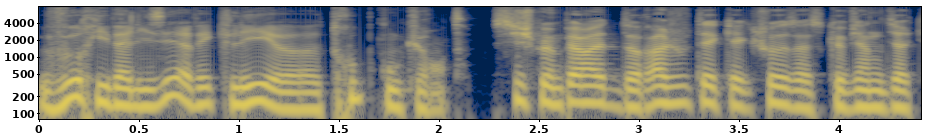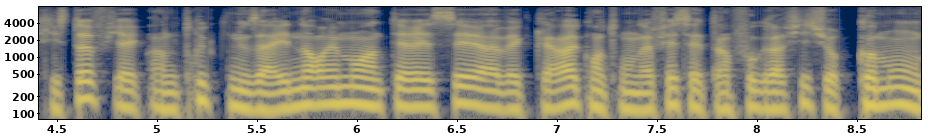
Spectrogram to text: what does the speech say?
veut rivaliser avec les euh, troupes concurrentes. Si je peux me permettre de rajouter quelque chose à ce que vient de dire Christophe, il y a un truc qui nous a énormément intéressé avec Clara quand on a fait cette infographie sur comment on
